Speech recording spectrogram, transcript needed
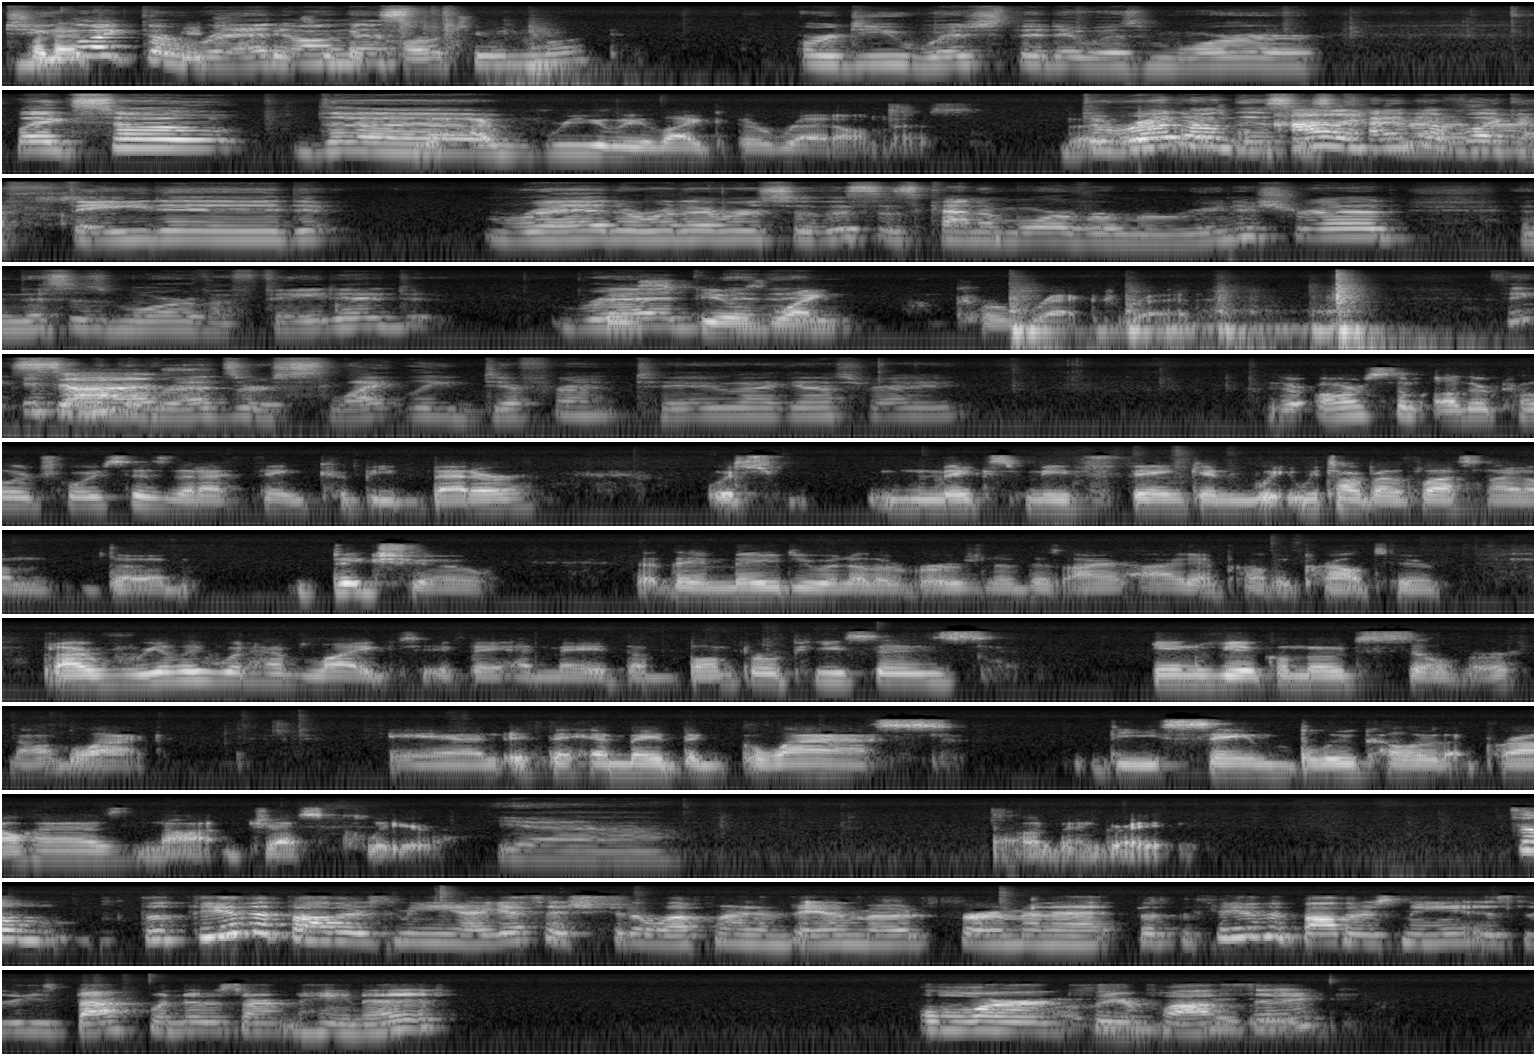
Do you that- like the red on with this cartoon look? or do you wish that it was more like so the No, I really like the red on this. the red on one. this is like kind of like a faded red or whatever so this is kind of more of a maroonish red and this is more of a faded red This feels then like correct red. I think It some of the reds are slightly different too i guess right There are some other color choices that I think could be better, which makes me think, and we, we talked about this last night on the big show, that they may do another version of this Ironhide and probably Prowl too. But I really would have liked if they had made the bumper pieces in vehicle mode silver, not black, and if they had made the glass the same blue color that Prowl has, not just clear. yeah That would have been great. So the thing that bothers me, I guess I should have left mine in van mode for a minute, but the thing that bothers me is that these back windows aren't painted or I clear didn't know plastic.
